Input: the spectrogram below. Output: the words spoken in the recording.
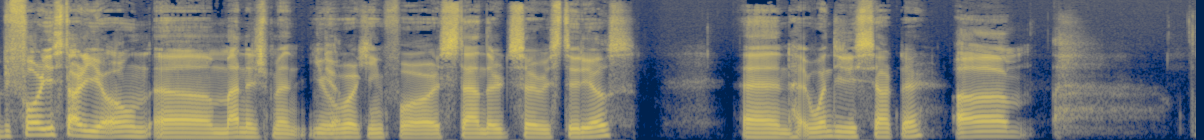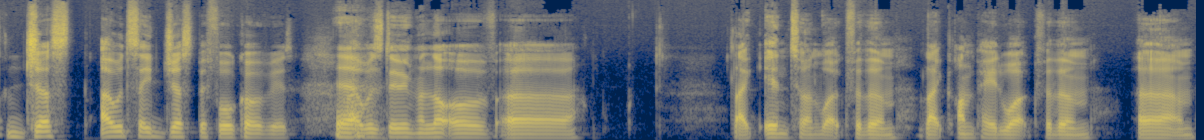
before you started your own uh, management, you Yeah. were working for Standard Service Studios. And when did you start there? Um, just I would say just before COVID, Yeah. I was doing a lot of uh, like intern work for them, like unpaid work for them. Um,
